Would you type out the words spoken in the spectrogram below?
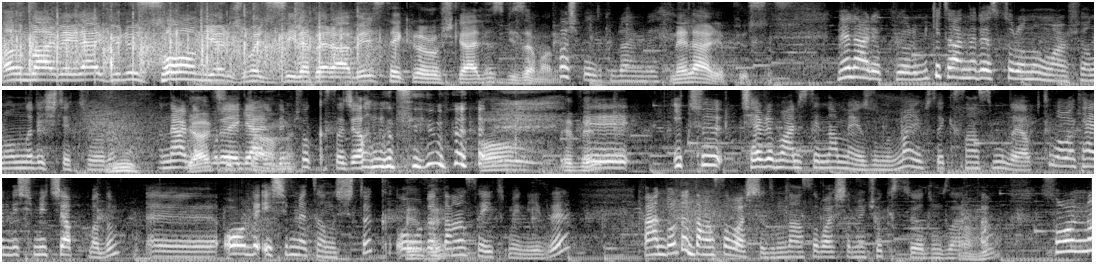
Hanımlar beyler günün son yarışmacısıyla beraberiz. Tekrar hoş geldiniz Gizem Hanım. Hoş bulduk İbrahim Bey. Neler yapıyorsunuz? Neler yapıyorum? İki tane restoranım var şu an. Onları işletiyorum. Nereden buraya gerçekten geldim? mi? Çok kısaca anlatayım. Aa, evet. Ee, İTÜ Çevre Mühendisliğinden mezunum ben. Yüksek lisansımı da yaptım ama kendi işimi hiç yapmadım. Ee, orada eşimle tanıştık. Orada Evet. dans eğitmeniydi. Ben de orada dansa başladım. Dansa başlamayı çok istiyordum zaten. Sonra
